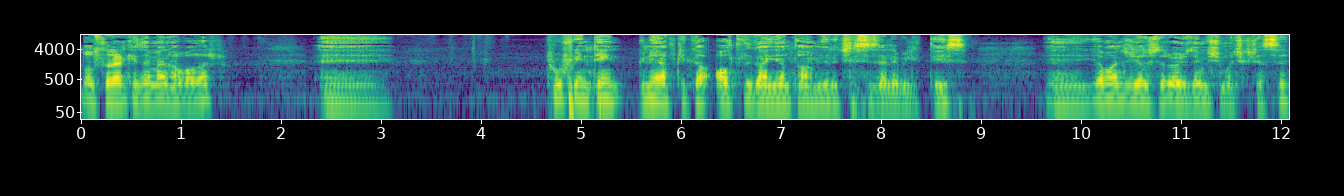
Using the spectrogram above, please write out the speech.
Dostlar herkese merhabalar. Ee, Tour Fontaine Güney Afrika altılı ganyan tahminleri için sizlerle birlikteyiz. Ee, yabancı yarışları özlemişim açıkçası.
